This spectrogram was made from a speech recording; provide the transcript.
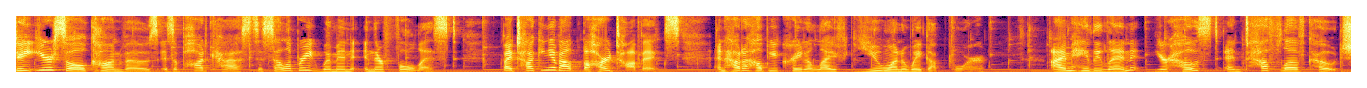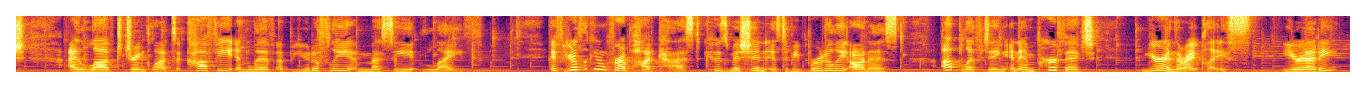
Date Your Soul Convos is a podcast to celebrate women in their fullest by talking about the hard topics and how to help you create a life you want to wake up for. I'm Haley Lynn, your host and tough love coach. I love to drink lots of coffee and live a beautifully messy life. If you're looking for a podcast whose mission is to be brutally honest, uplifting, and imperfect, you're in the right place. You ready?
